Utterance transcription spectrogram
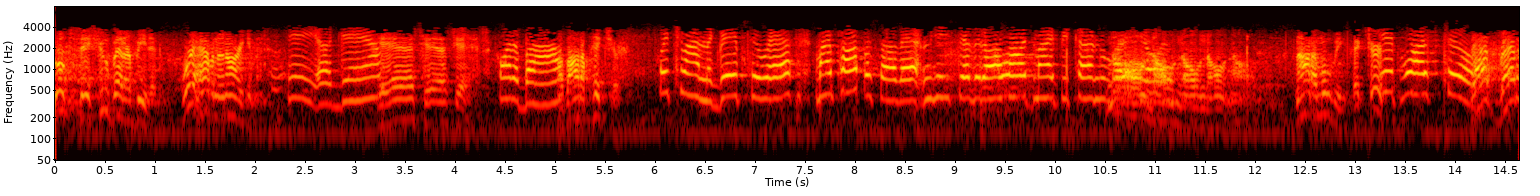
Look, sis, you better beat it. We're having an argument. Gee, uh, again? Yes, yes, yes. What about? About a picture. Which one, the grape giraffe? My papa saw that, and he said that although it might be kind of No, no, no, no, no. Not a moving picture. It was, too. That, that,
